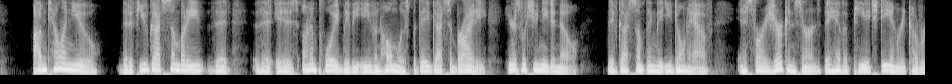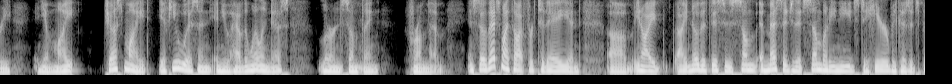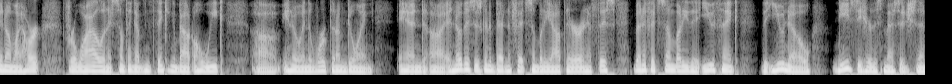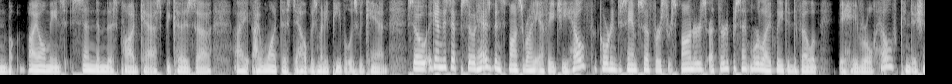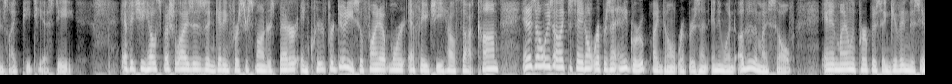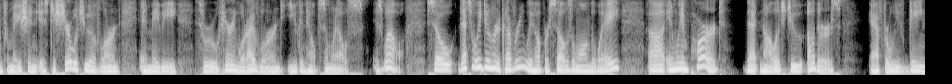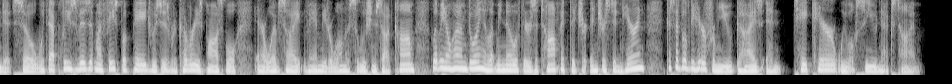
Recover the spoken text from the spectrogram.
I'm telling you that if you've got somebody that that is unemployed, maybe even homeless, but they've got sobriety, here's what you need to know. They've got something that you don't have, and as far as you're concerned, they have a PhD in recovery, and you might, just might, if you listen and you have the willingness, learn something from them. And so that's my thought for today. And um, you know, I I know that this is some a message that somebody needs to hear because it's been on my heart for a while, and it's something I've been thinking about all week. Uh, you know, in the work that I'm doing. And uh, I know this is going to benefit somebody out there. And if this benefits somebody that you think that you know needs to hear this message, then by all means send them this podcast because uh, I, I want this to help as many people as we can. So, again, this episode has been sponsored by FHE Health. According to SAMHSA, first responders are 30% more likely to develop behavioral health conditions like PTSD. FHE Health specializes in getting first responders better and cleared for duty. So find out more at FHEHealth.com. And as always, I like to say I don't represent any group. I don't represent anyone other than myself. And my only purpose in giving this information is to share what you have learned. And maybe through hearing what I've learned, you can help someone else as well. So that's what we do in recovery. We help ourselves along the way. Uh, and we impart that knowledge to others after we've gained it. So, with that, please visit my Facebook page, which is Recovery is Possible, and our website, VanMeterWellnessSolutions.com. Let me know how I'm doing and let me know if there's a topic that you're interested in hearing, because I'd love to hear from you guys. And take care. We will see you next time.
